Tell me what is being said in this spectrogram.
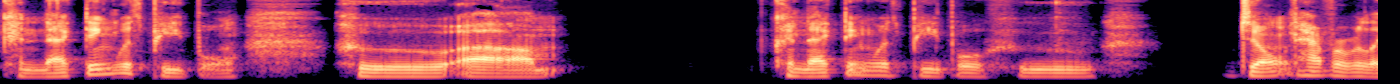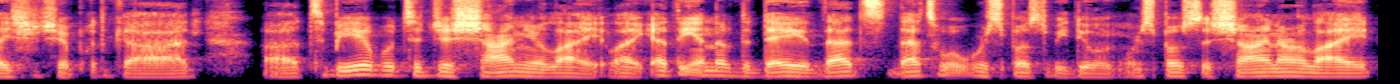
connecting with people who um, connecting with people who don't have a relationship with God uh, to be able to just shine your light. Like at the end of the day, that's that's what we're supposed to be doing. We're supposed to shine our light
